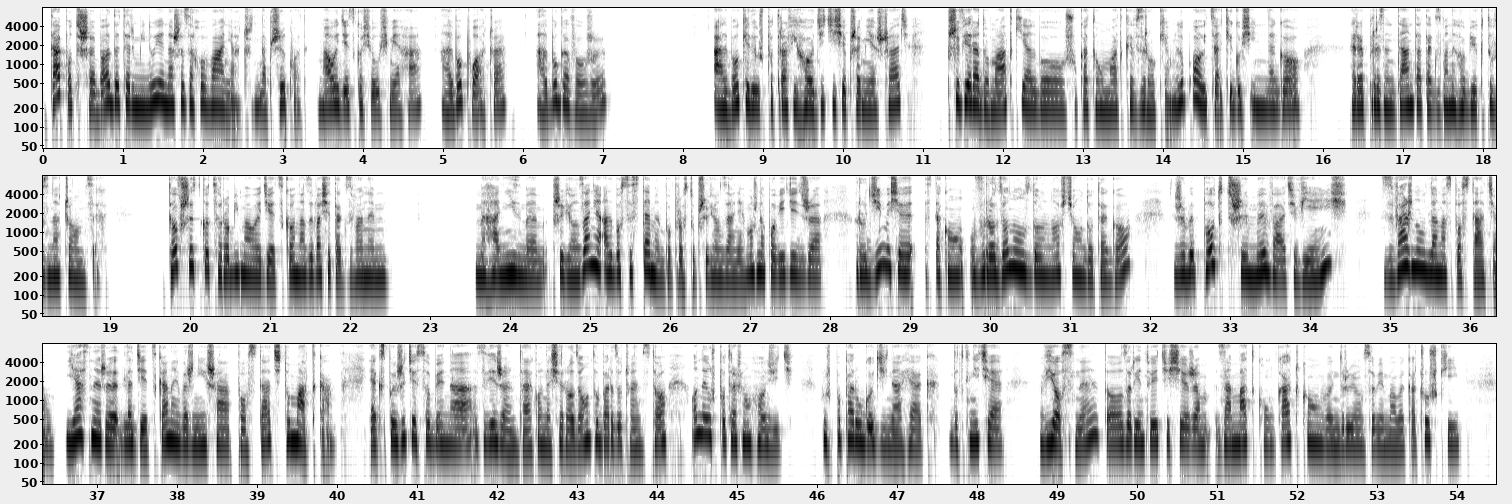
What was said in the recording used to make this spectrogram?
ta potrzeba determinuje nasze zachowania. Czyli na przykład małe dziecko się uśmiecha, albo płacze, albo gaworzy, albo kiedy już potrafi chodzić i się przemieszczać, przywiera do matki albo szuka tą matkę wzrokiem, lub ojca jakiegoś innego reprezentanta tak zwanych obiektów znaczących. To wszystko, co robi małe dziecko, nazywa się tak zwanym mechanizmem przywiązania albo systemem po prostu przywiązania. Można powiedzieć, że rodzimy się z taką wrodzoną zdolnością do tego, żeby podtrzymywać więź z ważną dla nas postacią. Jasne, że dla dziecka najważniejsza postać to matka. Jak spojrzycie sobie na zwierzęta, jak one się rodzą, to bardzo często one już potrafią chodzić. Już po paru godzinach, jak dotkniecie wiosny, to zorientujecie się, że za matką kaczką wędrują sobie małe kaczuszki,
